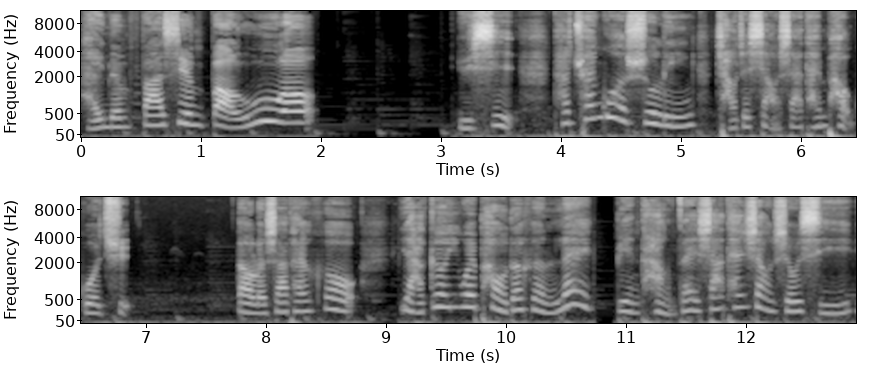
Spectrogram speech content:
还能发现宝物哦。于是他穿过树林，朝着小沙滩跑过去。到了沙滩后，雅各因为跑得很累，便躺在沙滩上休息。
